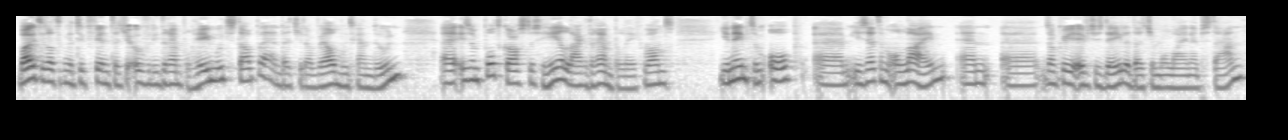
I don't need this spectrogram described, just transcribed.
buiten dat ik natuurlijk vind dat je over die drempel heen moet stappen en dat je dat wel moet gaan doen, uh, is een podcast dus heel laagdrempelig. Want je neemt hem op, um, je zet hem online en uh, dan kun je eventjes delen dat je hem online hebt staan.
